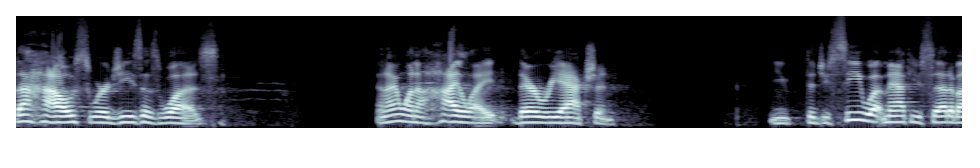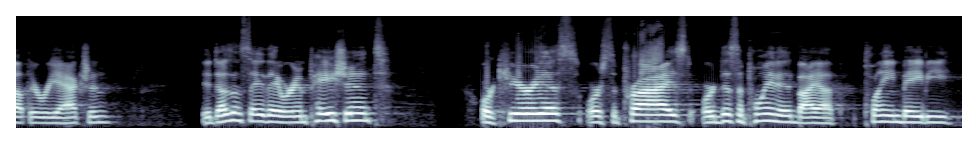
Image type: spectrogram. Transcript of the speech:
the house where Jesus was. And I want to highlight their reaction. You, did you see what Matthew said about their reaction? It doesn't say they were impatient or curious or surprised or disappointed by a plain baby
